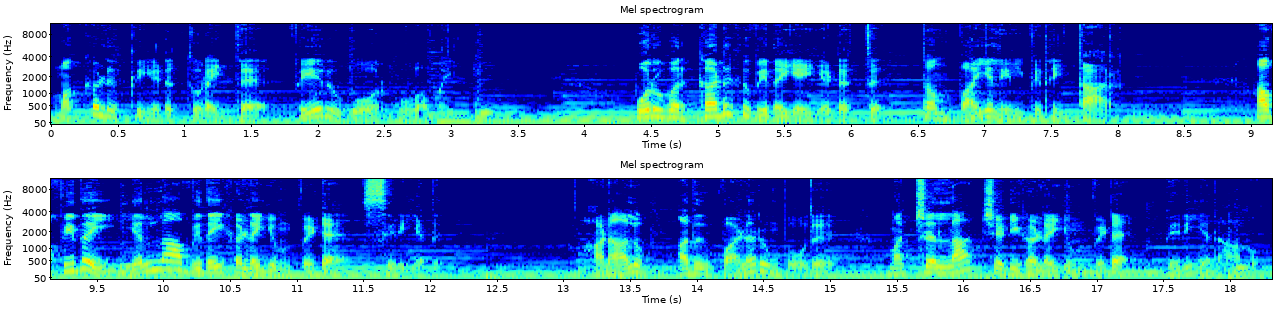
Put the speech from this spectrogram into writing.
மக்களுக்கு எடுத்துரைத்த வேறு ஓர் உவமை. ஒருவர் கடுகு விதையை எடுத்து தம் வயலில் விதைத்தார். அவ்விதை எல்லா விதைகளையும் விட சிறியது. ஆனாலும் அது வளரும்போது மற்றெல்லா செடிகளையும் விட பெரியதாகும்.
